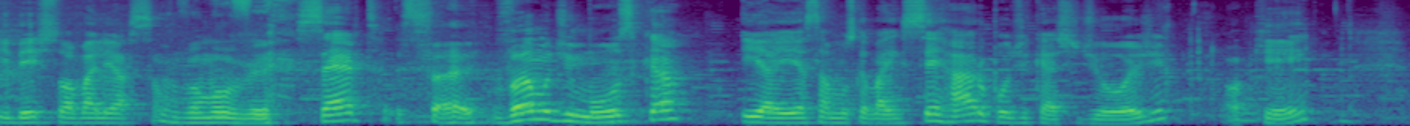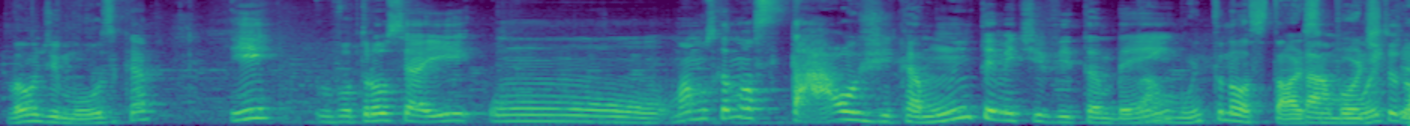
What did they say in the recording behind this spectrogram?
e deixe sua avaliação. Vamos ver. Certo? Isso aí. Vamos de música. E aí essa música vai encerrar o podcast de hoje. Ok? Vamos de música. E vou trouxe aí um, uma música nostálgica, muito MTV Tá também. muito nostálgico Tá esse podcast. muito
